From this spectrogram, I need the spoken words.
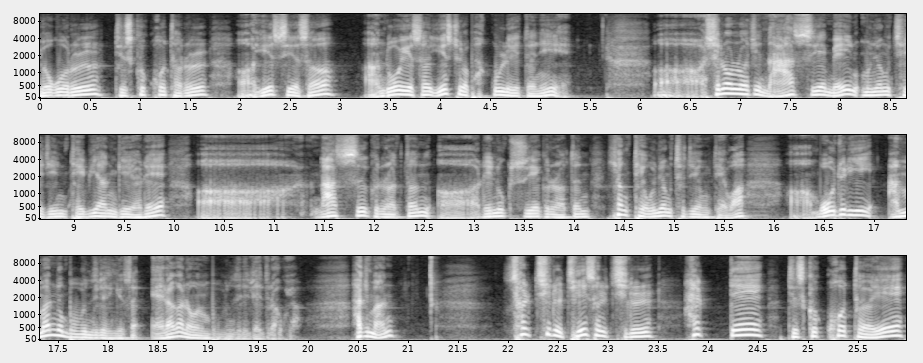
요거를 디스크 쿼터를 어, 예스에서 아, 노에서 예스로 바꾸려 했더니 어, 시놀로지 나스의 메인 운영체제인 데비안 계열의 어, 나스 그런 어떤 어, 리눅스의 그런 어떤 형태 운영체제 형태와 어, 모듈이 안 맞는 부분들이 생겨서 에러가 나오는 부분들이 되더라고요. 하지만 설치를 재설치를 할때 디스크 쿼터에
